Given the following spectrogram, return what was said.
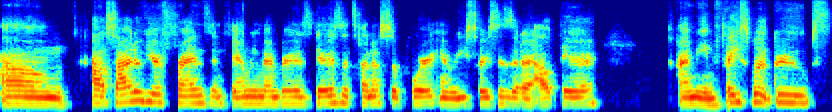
Um, outside of your friends and family members, there's a ton of support and resources that are out there. I mean, Facebook groups,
